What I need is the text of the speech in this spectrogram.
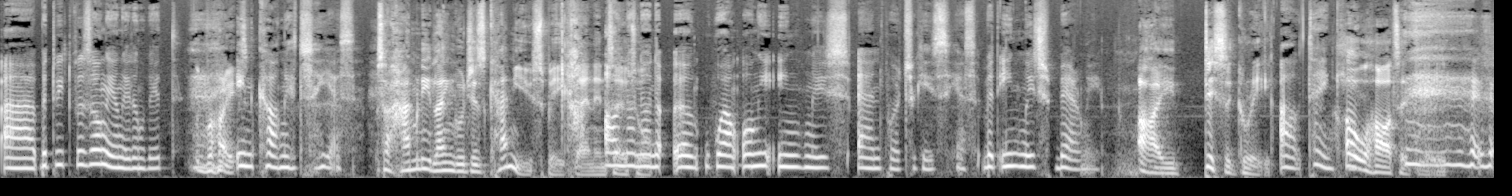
Uh, but it was only a little bit uh, Right. in college. Yes. So, how many languages can you speak then in Oh total? no no no! Um, well, only English and Portuguese. Yes, but English barely. I disagree Oh, thank you. wholeheartedly.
